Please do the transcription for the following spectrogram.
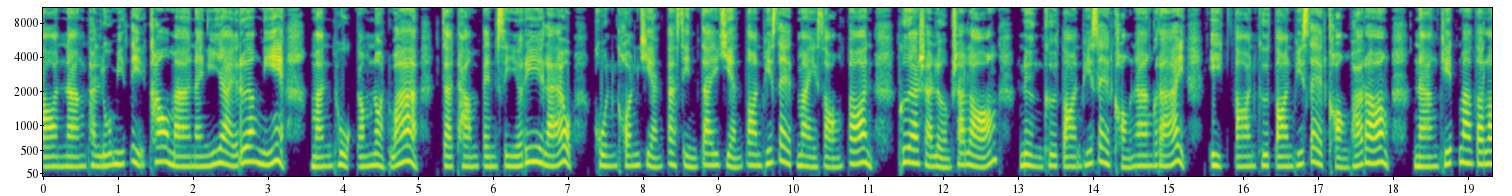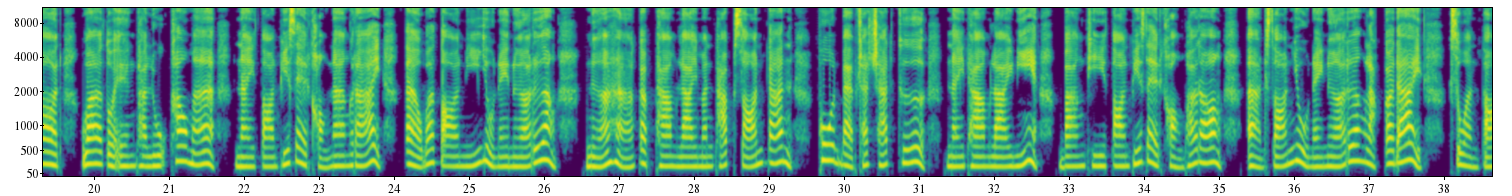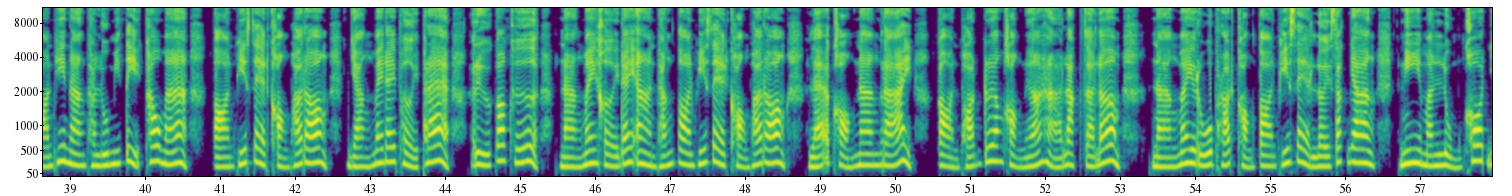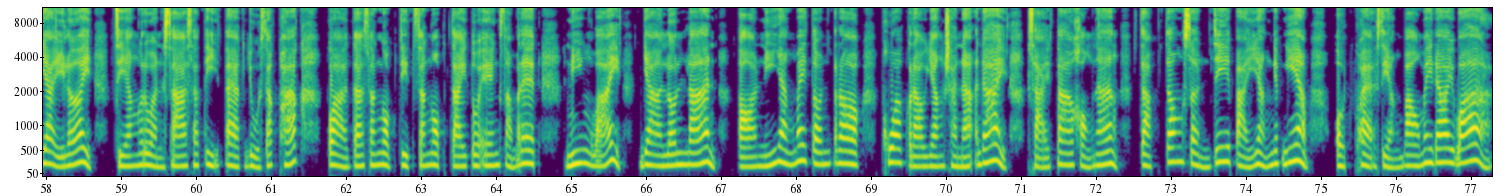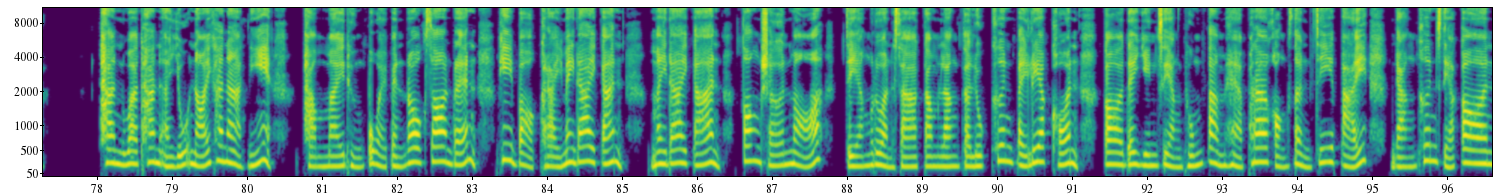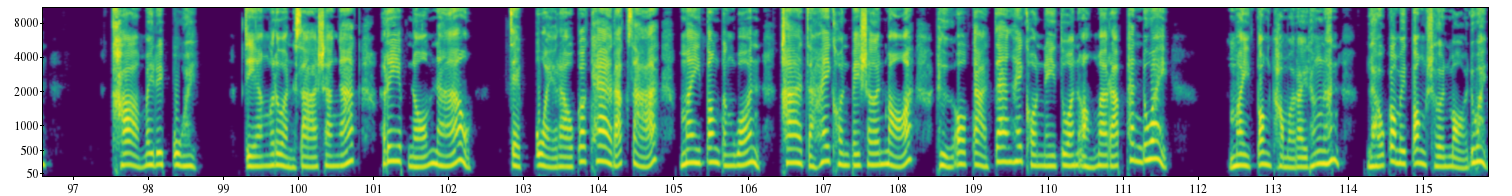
ตอนนางทะลุมิติเข้ามาในนิยายเรื่องนี้ มันถูกกำหนดว่าจะทำเป็นซีรีส์แล้ว คุณคนเขียนตัดสินใจเขียนตอนพิเศษใหม่สองตอน เพื่อเฉลิมฉลองหนึ่งคือตอนพิเศษของนางร้าย อีกตอนคือตอนพิเศษของพระรอง นางคิดมาตลอดว่าตัวเองทะลุเข้ามา ในตอนพิเศษของนางร้าย แต่ว่าตอนนี้อยู่ในเนื้อเรื่อง เนื้อหากับไทม์ไลน์มันทับซ้อนกันพูดแบบชัดๆ คือ ในไทม์ไลน์นี้ บางทีตอนพิเศษของพระรอง อาจซ้อนอยู่ในเนื้อเรื่องหลักก็ได้ ส่วนตอนที่นางทะลุมิติเข้ามา ตอนพิเศษของพระรองยังไม่ได้เผยแพร่ หรือก็คือ นางไม่เคยได้อ่านทั้งตอนพิเศษของพระรอง และของนางร้าย ก่อนพอดเรื่องของเนื้อหาหลักจะเริ่ม นางไม่รู้พล็อตของตอนพิเศษเลยสักอย่าง นี่มันหลุมโคตรใหญ่เลย เจียงรวนซาสติแตกอยู่สักพัก กว่าจะสงบจิตสงบใจตัวเองสำเร็จ นิ่งไว้ อย่าลนลาน ตอนนี้ยังไม่จนตรอก พวกเรายังชนะได้ สายตาของนาง จับจ้องเสินจี้ไปอย่างเงียบๆ อดแขวะเสียงเบาไม่ได้ว่า ท่านว่าท่านอายุน้อยขนาดนี้ ทำไมถึงป่วยเป็นโรคซ่อนเร้น พี่บอกใครไม่ได้กัน ไม่ได้กันต้องเชิญหมอ เจียงรวนซากำลังจะลุกขึ้นไปเรียกคน ก็ได้ยินเสียงทุ้มต่ำแหบพร่าของเสินจี้ไป ดังขึ้นเสียก่อน ข้าไม่ได้ป่วย เจียงรวนซาชะงัก รีบโน้มน้าว เจ็บป่วยเราก็แค่รักษา ไม่ต้องกังวล ข้าจะให้คนไปเชิญหมอ ถือโอกาสแจ้งให้คนในจวนออกมารับท่านด้วย ไม่ต้องทำอะไรทั้งนั้น แล้วก็ไม่ต้องเชิญหมอด้วย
